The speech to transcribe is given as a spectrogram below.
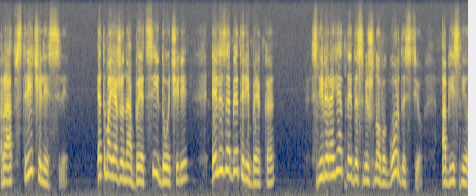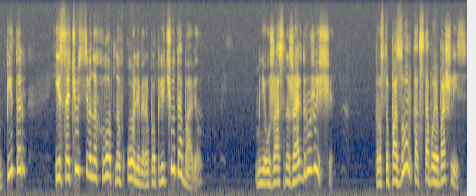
Рад встрече, Лесли. Это моя жена Бетси и дочери, Элизабет и Ребекка. С невероятной до смешного гордостью объяснил Питер и, сочувственно хлопнув Оливера по плечу, добавил. «Мне ужасно жаль, дружище». Просто позор, как с тобой обошлись.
